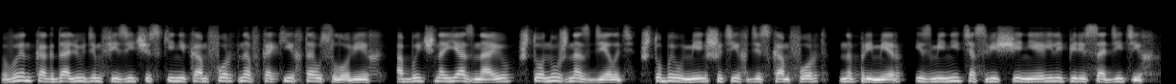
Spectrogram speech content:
Вен, когда людям физически некомфортно в каких-то условиях, обычно я знаю, что нужно сделать, чтобы уменьшить их дискомфорт, например, изменить освещение или пересадить их.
